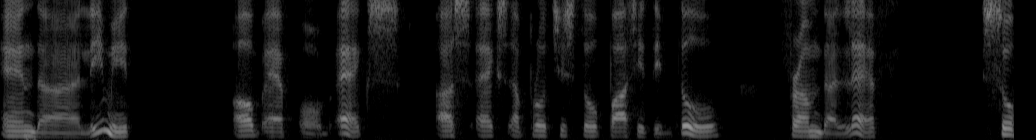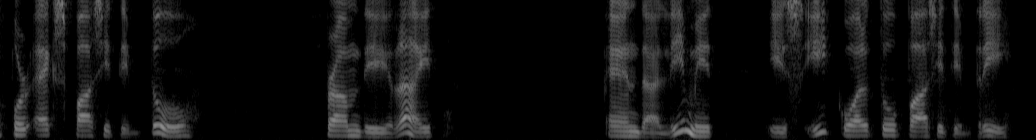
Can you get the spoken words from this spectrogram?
and the limit of f of x as x approaches to positive 2 from the left. So for x positive 2, from the right and the limit is equal to positive 3.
